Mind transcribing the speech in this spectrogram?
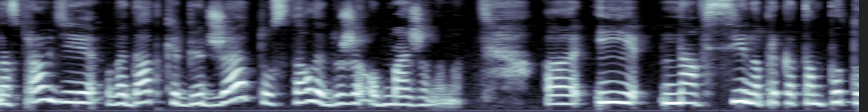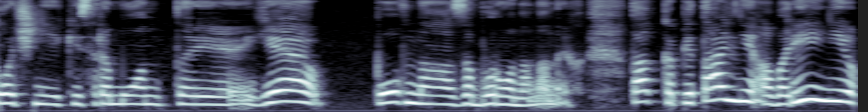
насправді видатки бюджету стали дуже обмеженими. Е, І на всі, наприклад, там поточні якісь ремонти є. Повна заборона на них. Так, капітальні, аварійні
